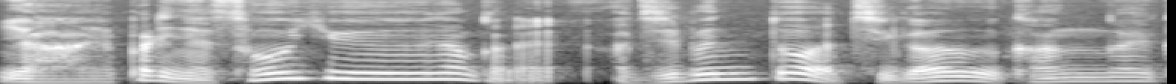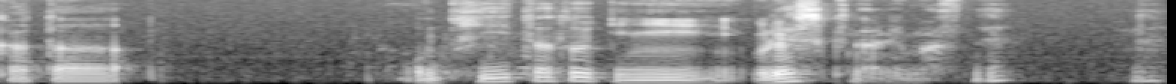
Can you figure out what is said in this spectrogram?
いややっぱりねそういうなんかね自分とは違う考え方を聞いた時に嬉しくなりますね。ね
